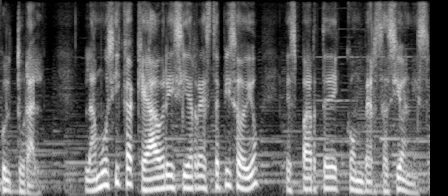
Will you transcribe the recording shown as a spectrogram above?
Cultural. La música que abre y cierra este episodio es parte de Conversaciones,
